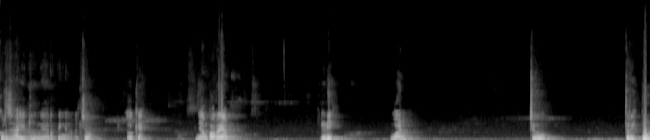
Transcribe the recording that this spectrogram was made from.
കുറച്ച് ഹൈറ്റിൽ നേരത്തെ ഇങ്ങനെ വെച്ചോ. ഓക്കെ ഞാൻ പറയാം. Ready one two three pull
